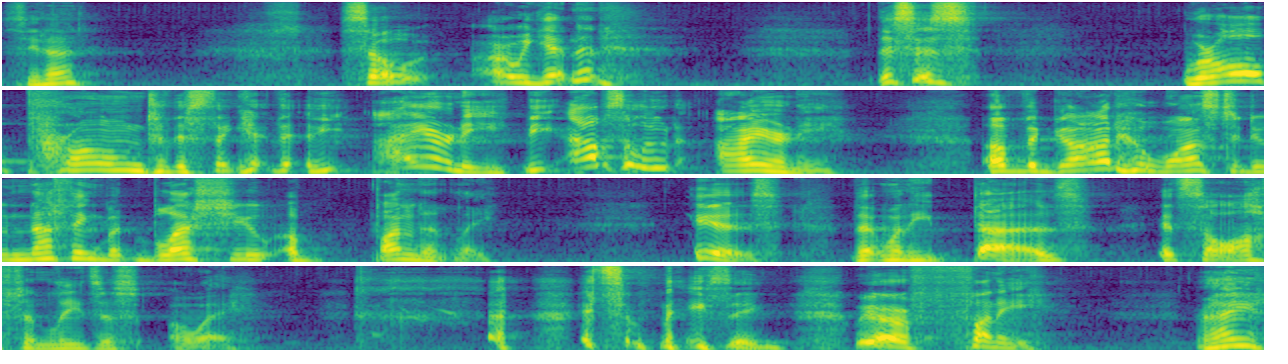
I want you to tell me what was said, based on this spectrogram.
See that? So, are we getting it? This is, we're all prone to this thing. The, the, irony, the absolute irony of the God who wants to do nothing but bless you abundantly is that when he does, it so often leads us away. it's amazing. We are funny, right?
